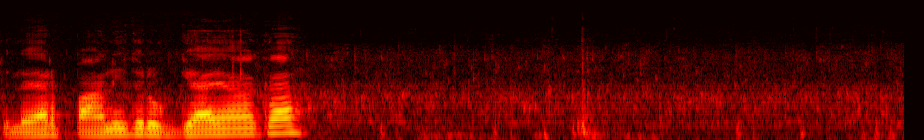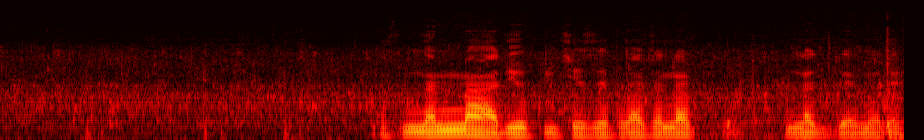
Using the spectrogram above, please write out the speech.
चलो यार, पानी तो रुक गया यहाँ का। बस नन्ना आ रही हो पीछे से, पता चला लग गए मेरे।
